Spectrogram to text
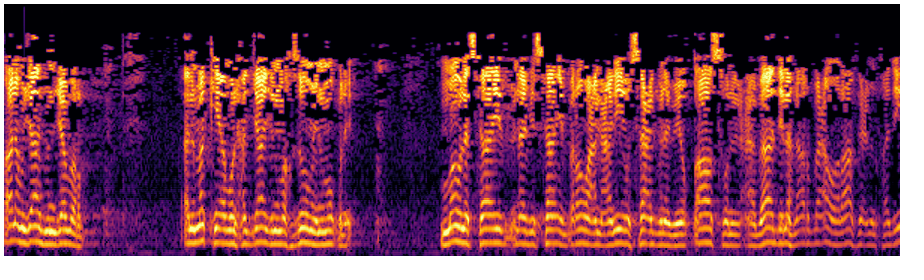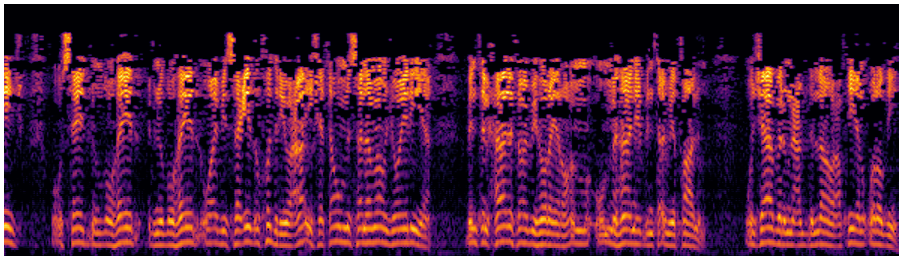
قال مجاهد بن جبر المكي أبو الحجاج المخزومي المقرئ. مولى السائب بن أبي السائب روى عن علي وسعد بن أبي وقاص والعبادلة الأربعة ورافع بن خديج وسيد بن ظهير بن ظهير وأبي سعيد الخدري وعائشة أم سلمة وجويرية بنت الحارث وأبي هريرة وأم هاني بنت أبي طالب وجابر بن عبد الله وعطية القرضي.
